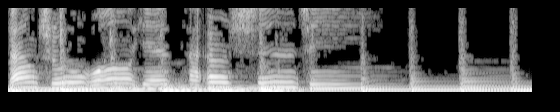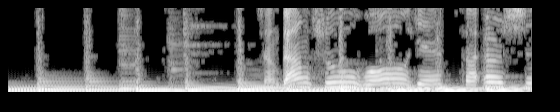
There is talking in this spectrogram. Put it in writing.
当初我也才二十几，想当初我也才二十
